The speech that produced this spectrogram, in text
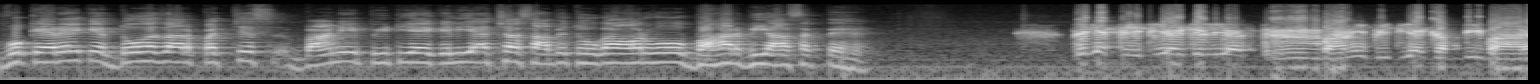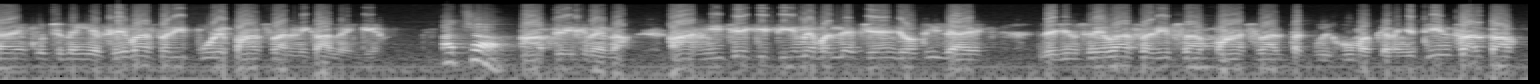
वो कह रहे हैं कि 2025 बानी पीटीआई के लिए अच्छा साबित होगा और वो बाहर भी आ सकते हैं। देखिए पीटीआई के लिए बानी पीटीआई कब भी बाहर आए कुछ नहीं है। सेवा सरी पूरे पाँच साल निकालेंगे। अच्छा। आप देख लेना। हाँ नीचे की टीमें बल्ले चेंज होती जाए लेकिन सेवा शरीफ साहब पाँच साल तक हुकूमत करेंगे। तीन साल तो आप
